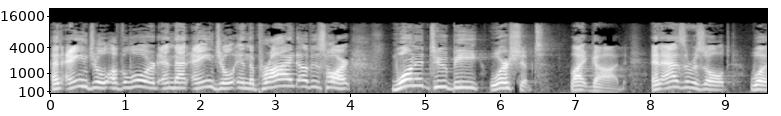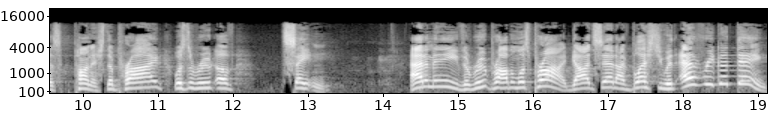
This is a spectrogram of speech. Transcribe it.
an angel of the Lord, and that angel, in the pride of his heart, wanted to be worshiped like God. And as a result, was punished. The pride was the root of Satan. Adam and Eve, the root problem was pride. God said, I've blessed you with every good thing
